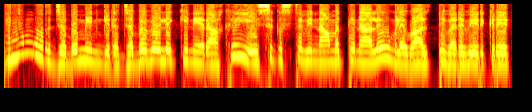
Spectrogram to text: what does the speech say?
தினம் ஒரு ஜெபம் என்கிற ஜப வேலைக்கு நேராக இயேசு கிறிஸ்துவின் நாமத்தினாலே உங்களை வாழ்த்தி வரவேற்கிறேன்.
